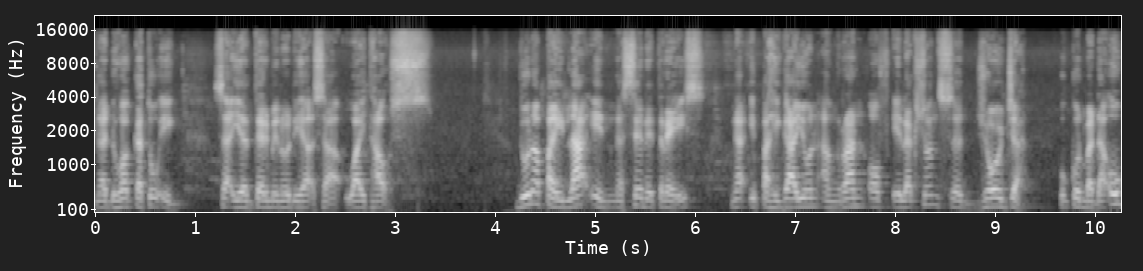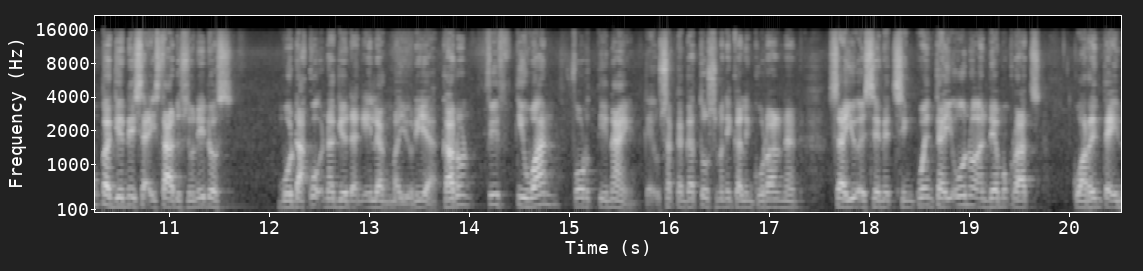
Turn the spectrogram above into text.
nga duha ka tuig sa iyang termino diha sa White House. Doon na pailain nga Senate race nga ipahigayon ang runoff election sa Georgia ug kung madaog pa gini sa Estados Unidos. Modako na gyud ang ilang mayoriya. Karon 51-49 kay usa ka gatos man kalingkuranan sa US Senate 51 ang Democrats 49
